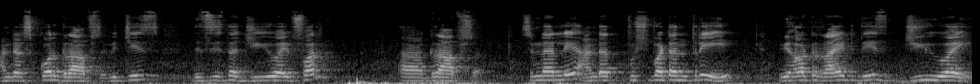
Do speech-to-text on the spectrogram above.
underscore graphs which is this is the GUI for uh, graphs similarly under push button 3 we have to write this GUI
